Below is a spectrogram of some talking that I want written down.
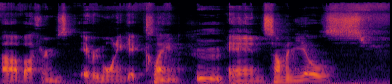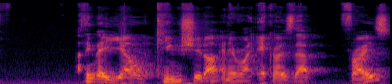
uh, bathrooms every morning get cleaned. Mm. And someone yells, I think they yell "King Shitter," and everyone echoes that phrase,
